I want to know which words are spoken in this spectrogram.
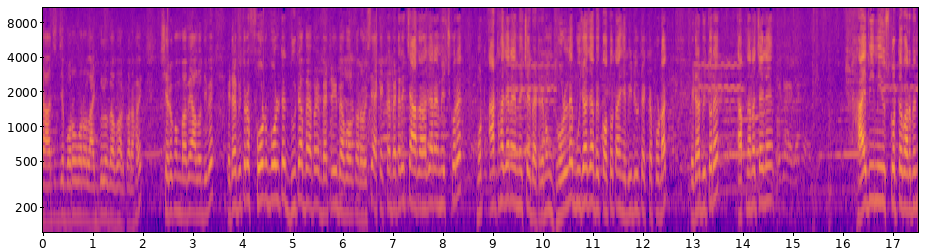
জাহাজের যে বড় বড় লাইটগুলো ব্যবহার করা হয়, সেরকমভাবে আলো দিবে। এটার ভিতরে ফোর ভোল্টের দুইটা ব্যাটারি ব্যবহার করা হয়েছে। এক একটা ব্যাটারি চার হাজার এমএচ করে, মোট আট হাজার এমএচ এর ব্যাটারি। এবং ধরলে বোঝা যাবে কতটা হেভি ডিউটি একটা প্রোডাক্ট এটার ভিতরে আপনারা চাইলে হাই বিম ইউজ করতে পারবেন।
